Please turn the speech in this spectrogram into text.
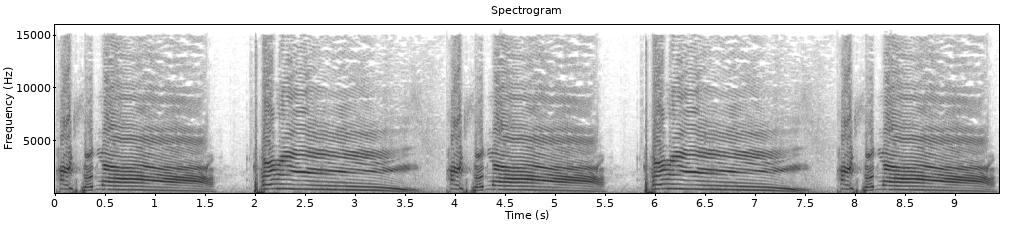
太神啦！Carry，太神啦！Carry，太神啦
